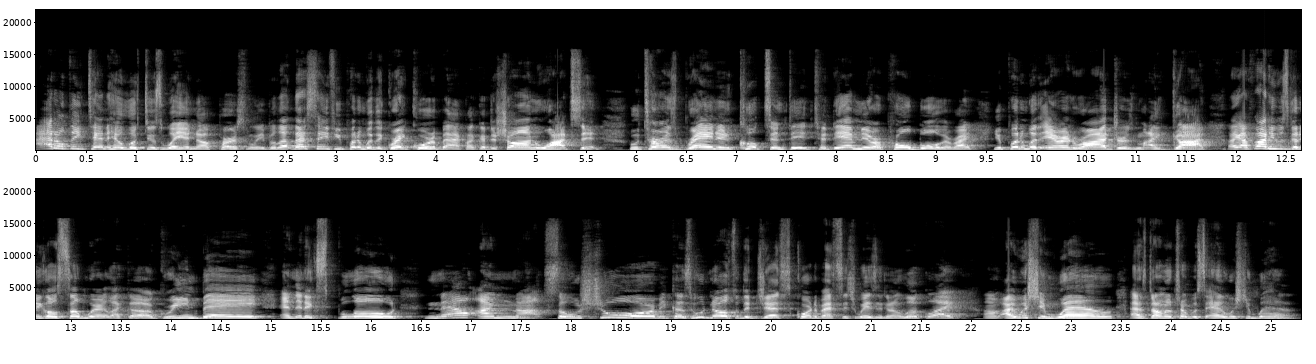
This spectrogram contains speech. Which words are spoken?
I don't think Tannehill looked his way enough personally. But let, us say if you put him with a great quarterback like a Deshaun Watson, who turns Brandin Cooks into to damn near a Pro Bowler, right? You put him with Aaron Rodgers. My God, like I thought he was gonna go somewhere like a Green Bay and then explode. Now I'm not so sure because who knows what the Jets quarterback situation is gonna look like. Um, I wish him well, as Donald Trump would say, I wish him well.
